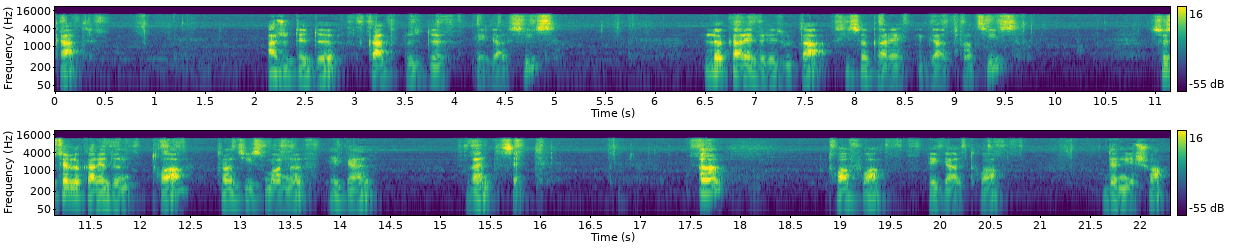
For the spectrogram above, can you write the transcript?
4. Ajoutez 2. 4 plus 2 égale 6. Le carré du résultat, 6 au carré égale 36. Soustraire le carré de 3. 36 moins 9 égale 27. 1, 3 fois égale 3. Dernier choix.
